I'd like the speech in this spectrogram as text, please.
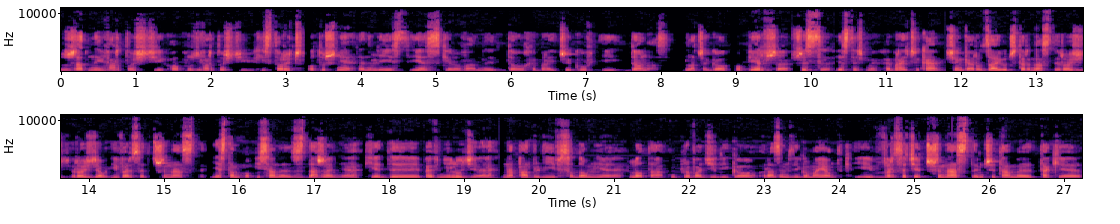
żadnej wartości oprócz wartości historycznej. Otóż nie. Ten list jest skierowany do Hebrajczyków i do nas nas. Dlaczego? Po pierwsze, wszyscy jesteśmy Hebrajczykami. Księga Rodzaju, 14 rozdział i werset 13. Jest tam opisane zdarzenie, kiedy pewni ludzie napadli w Sodomie Lota, uprowadzili go razem z jego majątkiem. I w wersecie 13 czytamy takie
